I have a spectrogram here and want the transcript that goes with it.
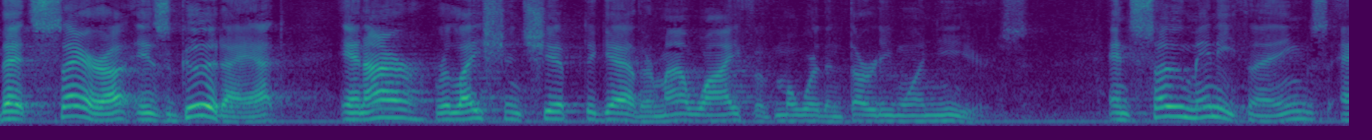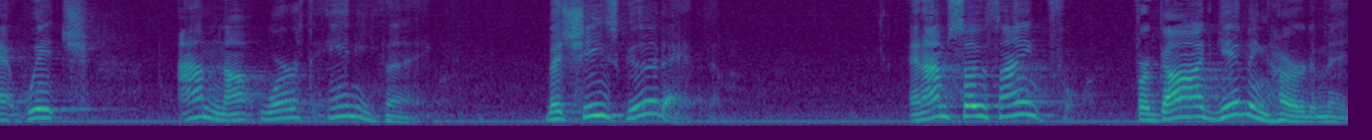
that Sarah is good at in our relationship together, my wife of more than 31 years. And so many things at which I'm not worth anything. But she's good at them. And I'm so thankful for God giving her to me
